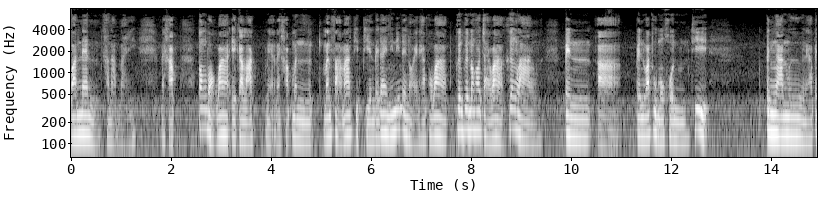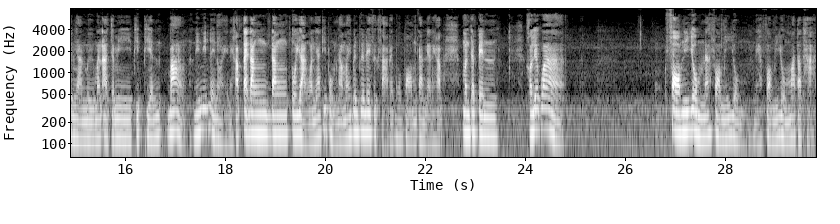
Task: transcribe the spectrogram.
ว่าแน่นขนาดไหนนะครับ ต้องบอกว่าเอกลักษณ์เนี่ยนะครับมันมันสามารถผิดเพี้ยนไปได้นิดๆหน่อยๆนะครับ เพราะว่าเพื่อนๆต้องเข้าใจว่าเครื่องรางเป็นเป็นวัตถุมงคลที่ เป็นงานมือนะครับ เป็นงานมือมันอาจจะมีผิดเพี้ยนบ้างนิดๆหน่อยๆนะครับ แต่ดังดังตัวอย่างวันนี้ที่ผมนำมาให้เพื่อนๆได้ศึกษาไปพร้อมๆกันเนี่ยนะครับ มันจะเป็นเขาเรียกว่า ฟอร์มนิยมนะ ฟอร์มนิยมนะครับฟอร์มนิยมมาตรฐาน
